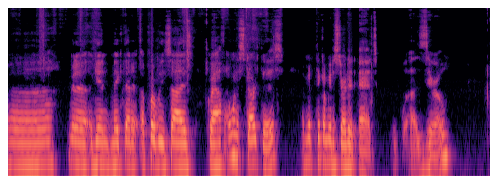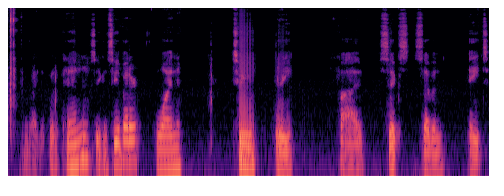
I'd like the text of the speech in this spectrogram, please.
uh, I'm going to, again, make that appropriately sized graph. I want to start this. I'm going to think I'm going to start it at uh, 0. Write it with a pen so you can see it better. One, two, three, five, six, seven, eight,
